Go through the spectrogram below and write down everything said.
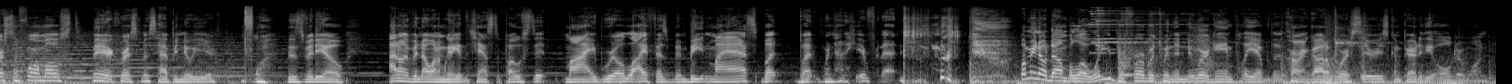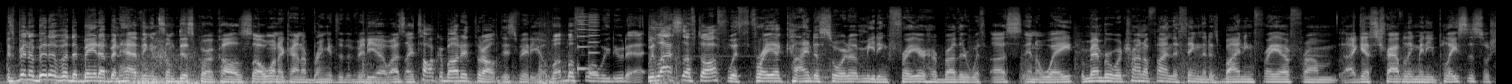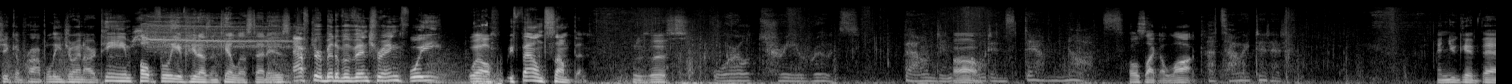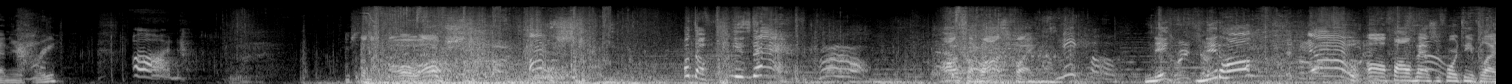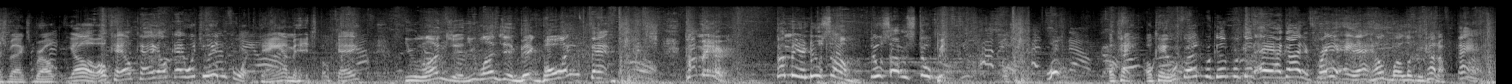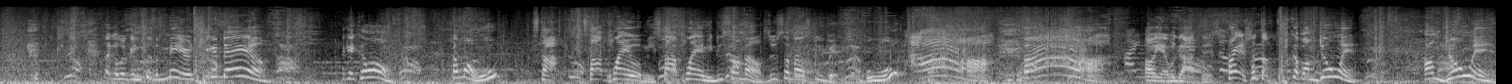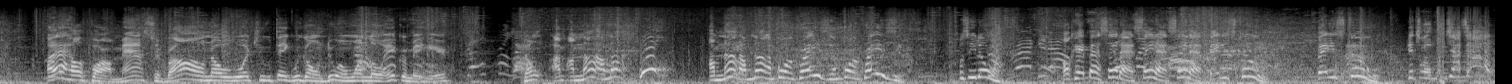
First and foremost, Merry Christmas, Happy New Year. This video, I don't even know when I'm gonna get the chance to post it. My real life has been beating my ass, but but we're not here for that. Let me know down below, what do you prefer between the newer gameplay of the current God of War series compared to the older one? It's been a bit of a debate I've been having in some Discord calls, so I want to kind of bring it to the video as I talk about it throughout this video. But before we do that, we last left off with Freya kinda sorta meeting Freyr, her brother, with us in a way. Remember, we're trying to find the thing that is binding Freya from, I guess, traveling many places so she can properly join our team. Hopefully, if she doesn't kill us, that is. After a bit of adventuring, we, well, we found something. Who's this? World tree roots found in Oh. Odin's damn knots. Feels like a lock. That's how he did it. And you get that and you're free? On! I'm still not. Oh, oh, sh- oh, sh- What the fuck is that? Oh, it's a boss fight. Needful! Nick, Nidhogg? Yo! Oh, Final Fantasy 14 flashbacks, bro. Yo, okay, okay, okay. What you hitting for? Damn it, okay. You lunging, you lunging, big boy. Fat bitch. Come here. Come here do something. Do something stupid. You have it now! Okay, okay, we're good, we're good, we're good. Hey, I got it, Freya. Hey, that health bar looking kind of fat. like I'm looking into the mirror. Nigga, damn. Okay, come on. Come on, whoop. Stop. Stop playing with me. Stop playing with me. Do something else. Do something else stupid. Whoop. Ah! Ah! Oh, yeah, we got this. Freya, shut the fuck up. I'm doing. I'm doing. Oh, that health bar massive, bro. I don't know what you think we're to do in one little increment here. Don't. I'm, I'm not. I'm not. I'm not. I'm not. I'm going crazy. I'm going crazy. What's he doing? Okay, bet. Say that. Say that. Say that. Phase two. Phase two. Get your chest out.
